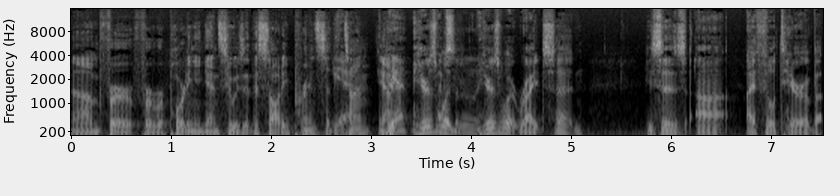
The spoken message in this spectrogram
um, for for reporting against who was it, the Saudi prince at the time? Yeah. Here's Absolutely. what here's what Wright said. He says, uh, "I feel terrible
